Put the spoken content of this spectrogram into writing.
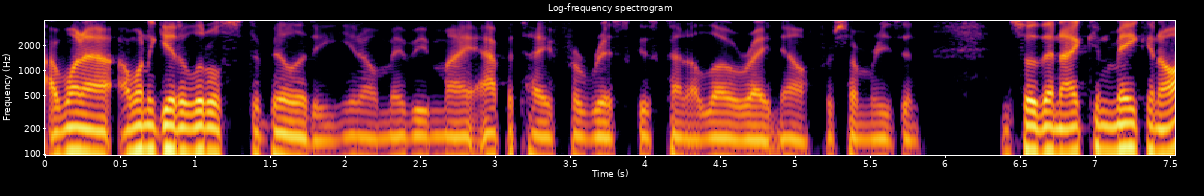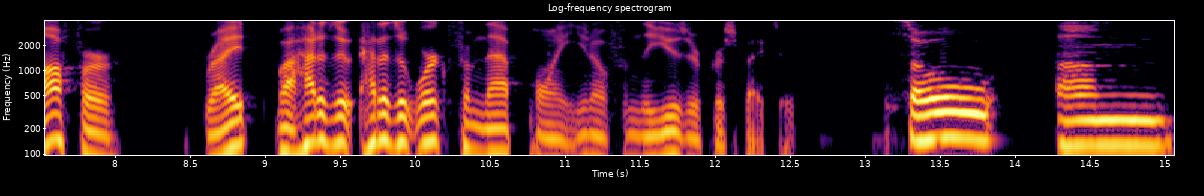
I want to I want to get a little stability. You know, maybe my appetite for risk is kind of low right now for some reason, and so then I can make an offer, right? Well, how does it how does it work from that point? You know, from the user perspective. So. Um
